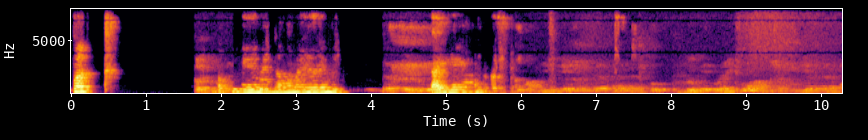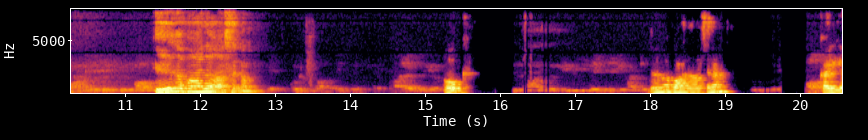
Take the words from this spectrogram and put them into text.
பத்து. அப்படியே வெள்ளமாக எழும்பி கையையும் ஏகபாத ஆசனம். ஓகே தேகபாதாசனம் கைய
